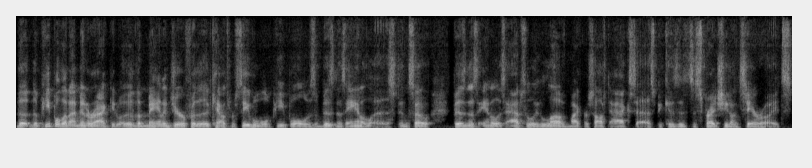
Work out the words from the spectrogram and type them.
the the people that I'm interacting with. The manager for the accounts receivable people is a business analyst, and so business analysts absolutely love Microsoft Access because it's a spreadsheet on steroids.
